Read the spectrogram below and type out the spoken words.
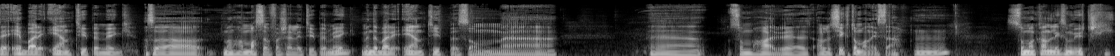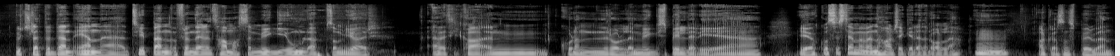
det er bare én type mygg. Altså, man har masse forskjellige typer mygg, men det er bare én type som eh, eh, som har eh, alle sykdommene i seg. Mm. Så man kan liksom utslette den ene typen og fremdeles ha masse mygg i omløp som gjør Jeg vet ikke hva, en, hvordan rolle mygg spiller i, eh, i økosystemet, men det har sikkert en rolle, Mm. akkurat som spurven.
